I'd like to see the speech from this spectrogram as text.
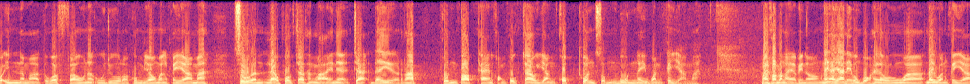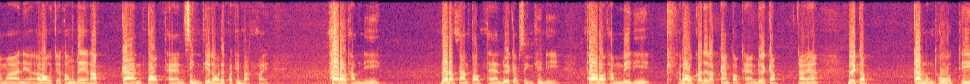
วอินนามาตุวัฟาวนะอูจูรอกุมยอมัลกยามะส่วนแล้วพวกเจ้าทั้งหลายเนี่ยจะได้รับผลตอบแทนของพวกเจ้าอย่างครบถ้วนสมบูรณ์ในวันกิยามะหมายความว่าไงครับพี่น้อง ในอายะนี้บ่งบอกให้เรารู้ว่าในวันกิยามะเนี่ยเราจะต้องได้รับ การตอบแทนสิ่งที่เราได้ปฏิบัติไป ถ้าเราทำดี ได้รับการตอบแทนด้วยกับสิ่งที่ดี ถ้าเราทำไม่ดี เราก็ได้รับการตอบแทนด้วยกับอะไรฮะด้วยกับการลงโทษที่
